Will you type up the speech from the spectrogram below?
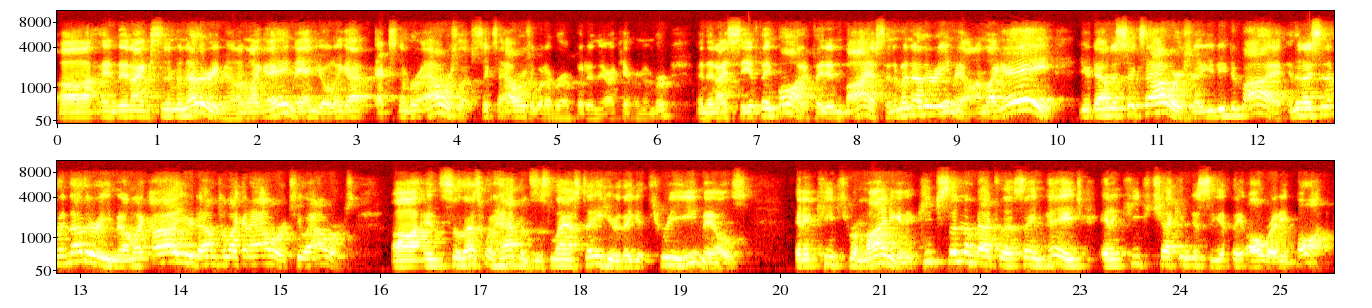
Uh, and then I send them another email. I'm like, hey, man, you only got X number of hours left, six hours or whatever I put in there. I can't remember. And then I see if they bought. If they didn't buy, I send them another email. I'm like, hey, you're down to six hours. You know, you need to buy. And then I send them another email. I'm like, oh, you're down to like an hour, two hours. Uh, and so that's what happens this last day here. They get three emails and it keeps reminding it. It keeps sending them back to that same page and it keeps checking to see if they already bought.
